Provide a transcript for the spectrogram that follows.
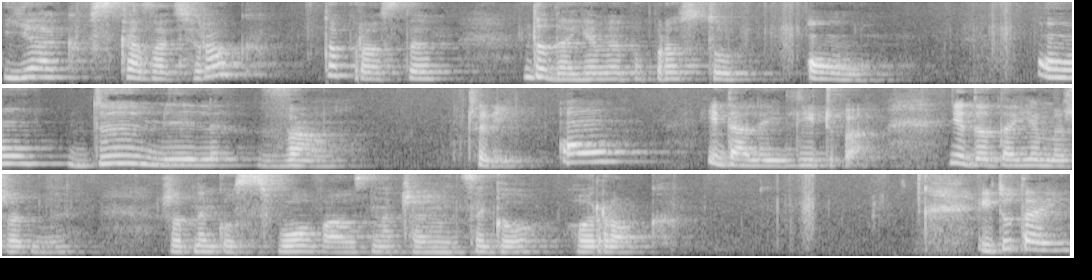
jak wskazać rok, To proste. Dodajemy po prostu en. En 2020. Czyli en i dalej liczba. Nie dodajemy żadnego słowa oznaczającego rok. I tutaj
